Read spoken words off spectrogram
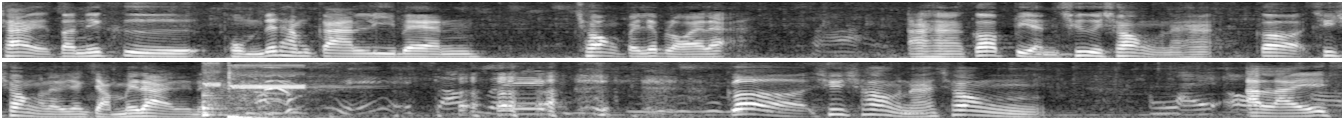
ใช่ตอนนี้คือผมได้ทำการรีแบรนด์ช่องไปเรียบร้อยแล้วใช่อ่าฮะก็เปลี่ยนชื่อช่องนะฮะก็ชื่อช่องอะไรยังจำไม่ได้เลยเนะซอฟเวงก็ชื่อช่องนะช่อง Alive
